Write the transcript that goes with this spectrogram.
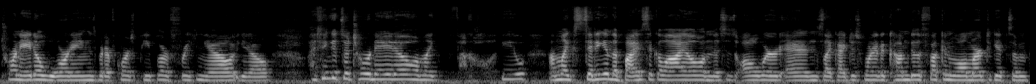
tornado warnings, but of course people are freaking out, you know, I think it's a tornado. I'm like, fuck all of you. I'm like sitting in the bicycle aisle and this is all where it ends. Like I just wanted to come to the fucking Walmart to get some,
